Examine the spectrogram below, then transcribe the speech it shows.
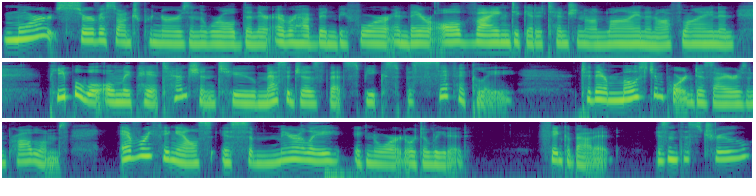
more service entrepreneurs in the world than there ever have been before, and they are all vying to get attention online and offline. And people will only pay attention to messages that speak specifically to their most important desires and problems. Everything else is summarily ignored or deleted. Think about it. Isn't this true?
